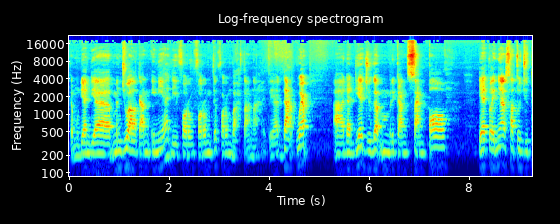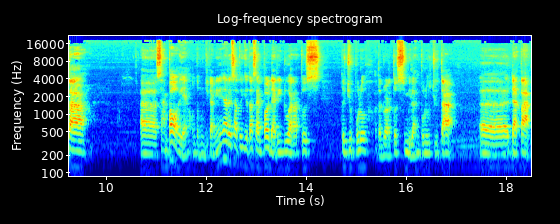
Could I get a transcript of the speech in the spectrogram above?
kemudian dia menjualkan ini ya di forum-forum itu forum bah tanah itu ya dark web. Uh, dan dia juga memberikan sampel. Dia klaimnya satu juta uh, sampel ya untuk menunjukkan ini. Ada satu juta sampel dari 270 atau 290 juta uh, data.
